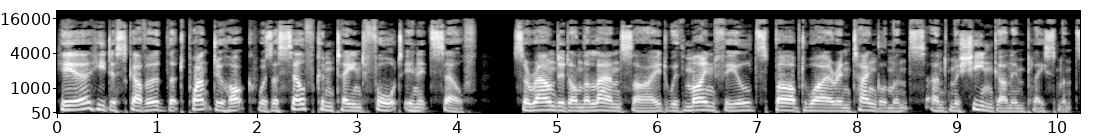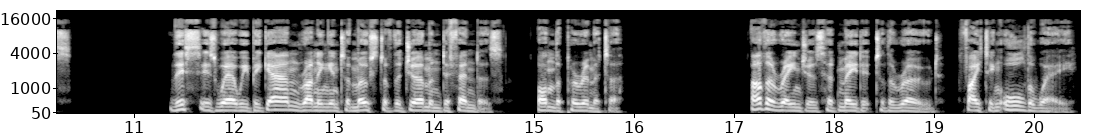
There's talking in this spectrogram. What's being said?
Here he discovered that Pointe du Hoc was a self contained fort in itself, surrounded on the land side with minefields, barbed wire entanglements, and machine gun emplacements. This is where we began running into most of the German defenders, on the perimeter. Other Rangers had made it to the road, fighting all the way,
